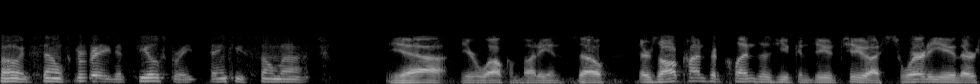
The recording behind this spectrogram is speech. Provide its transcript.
Oh, it sounds great. It feels great. Thank you so much. yeah, you're welcome, buddy. And so, there's all kinds of cleanses you can do too. I swear to you, there's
